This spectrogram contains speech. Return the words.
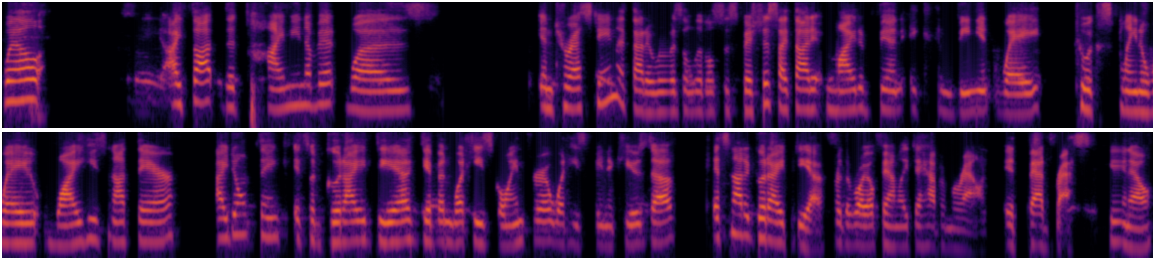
Well, I thought the timing of it was interesting. I thought it was a little suspicious. I thought it might have been a convenient way to explain away why he's not there. I don't think it's a good idea given what he's going through, what he's being accused of. It's not a good idea for the royal family to have him around. It's bad press, you know.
